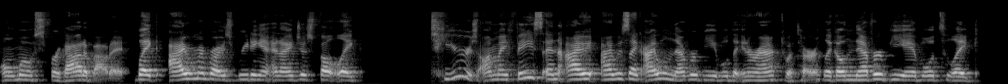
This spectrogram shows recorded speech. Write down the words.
almost forgot about it. Like I remember I was reading it and I just felt like tears on my face and I I was like I will never be able to interact with her. Like I'll never be able to like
